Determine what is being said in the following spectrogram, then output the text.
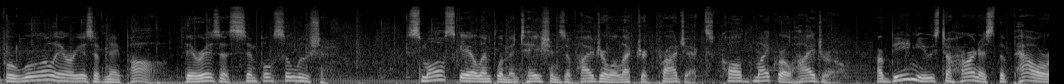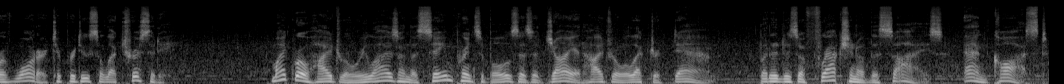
For rural areas of Nepal, there is a simple solution. Small-scale implementations of hydroelectric projects, called microhydro, are being used to harness the power of water to produce electricity. Microhydro relies on the same principles as a giant hydroelectric dam, but it is a fraction of the size and cost.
